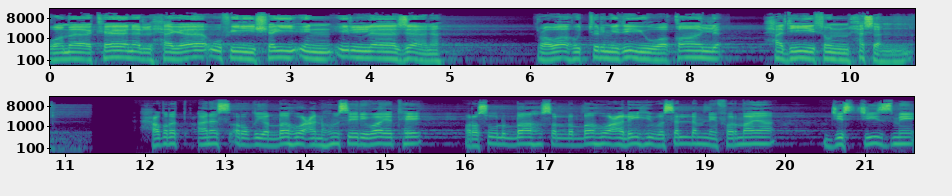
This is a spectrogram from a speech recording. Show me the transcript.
وما كان الحياء في شيء إلا زانه رواه الترمذي وقال حديث حسن. حضرت انس رضی اللہ عنہ سے روایت ہے، رسول اللہ صلی اللہ علیہ وسلم نے فرمایا، جس چیز میں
